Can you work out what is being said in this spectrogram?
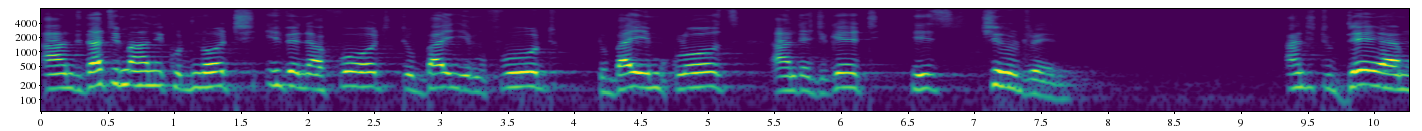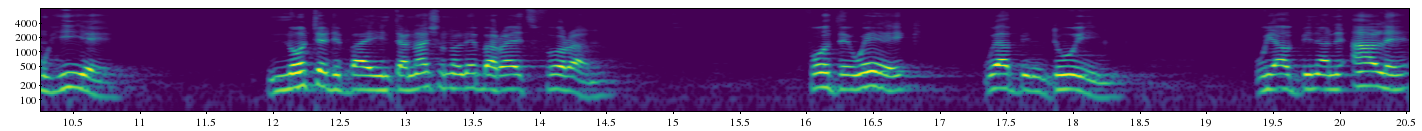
And that money could not even afford to buy him food, to buy him clothes, and educate his children. And today I'm here, noted by International Labor Rights Forum for the work we have been doing. We have been an ally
